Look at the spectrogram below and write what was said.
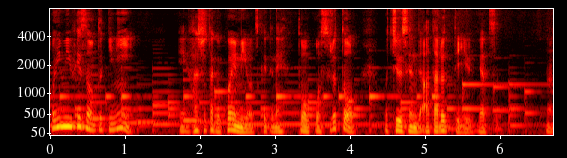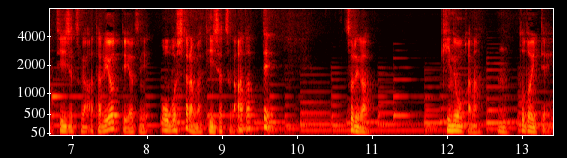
コエミーフェスの時に、えーハッシュタグコエミーをつけてね、投稿すると、抽選で当たるっていうやつ、うん T シャツが当たるよっていうやつに応募したら、まあ、T シャツが当たって、それが昨日かな、うん、届いて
